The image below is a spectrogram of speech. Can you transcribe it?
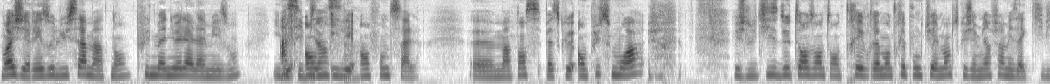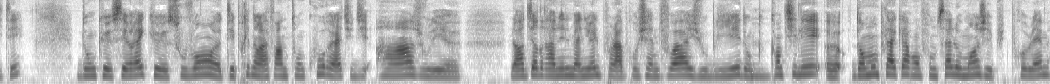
moi j'ai résolu ça maintenant, plus de manuel à la maison. Il ah, est, bien il est en fond de salle. Euh, maintenant, parce que en plus moi, je l'utilise de temps en temps, très vraiment très ponctuellement parce que j'aime bien faire mes activités. Donc euh, c'est vrai que souvent euh, tu es pris dans la fin de ton cours et là tu dis ah je voulais leur dire de ramener le manuel pour la prochaine fois et j'ai oublié. Donc Mm. quand il est euh, dans mon placard en fond de salle, au moins j'ai plus de problème.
